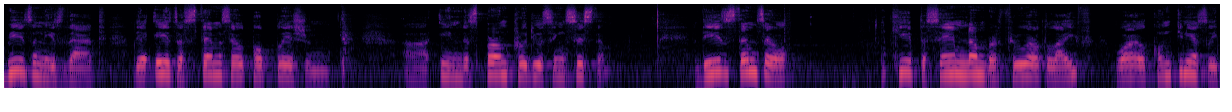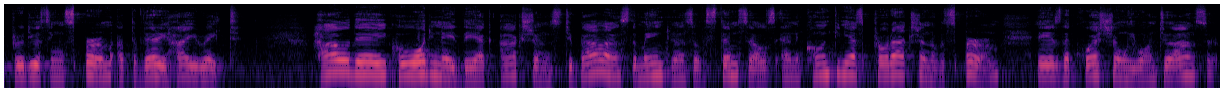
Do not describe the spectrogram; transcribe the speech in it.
reason is that there is a stem cell population uh, in the sperm producing system. These stem cells keep the same number throughout life while continuously producing sperm at a very high rate. How they coordinate their actions to balance the maintenance of stem cells and continuous production of sperm is the question we want to answer.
